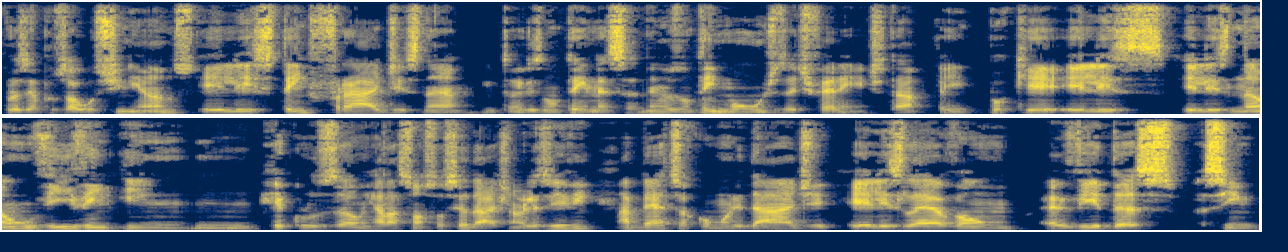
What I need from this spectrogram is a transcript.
por exemplo, os augustinianos, eles têm frades, né? Então eles não têm nessa, eles não têm monges, é diferente, tá? Porque eles, eles não vivem em, em reclusão em relação à sociedade, não? Eles vivem abertos à comunidade, eles levam é, vidas assim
